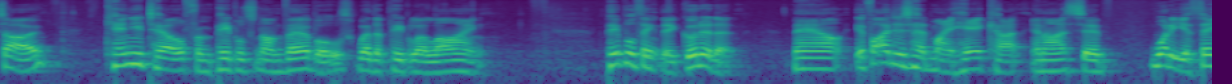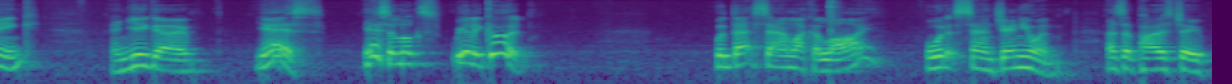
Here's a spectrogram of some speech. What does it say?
So, can you tell from people's nonverbals whether people are lying? People think they're good at it. Now, if I just had my hair cut and I said, what do you think? And you go, yes, yes, it looks really good. Would that sound like a lie? Or would it sound genuine? As opposed to,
